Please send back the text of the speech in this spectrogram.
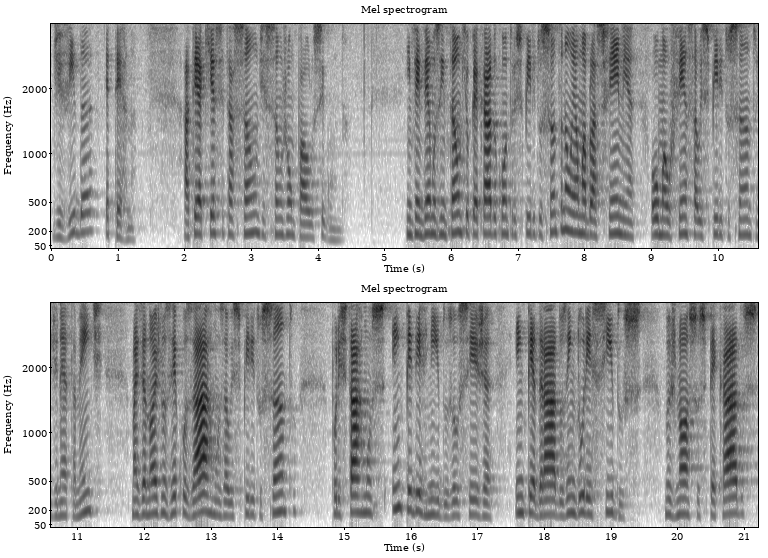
de vida eterna. Até aqui a citação de São João Paulo II. Entendemos então que o pecado contra o Espírito Santo não é uma blasfêmia ou uma ofensa ao Espírito Santo diretamente, mas é nós nos recusarmos ao Espírito Santo por estarmos empedernidos, ou seja, empedrados, endurecidos nos nossos pecados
